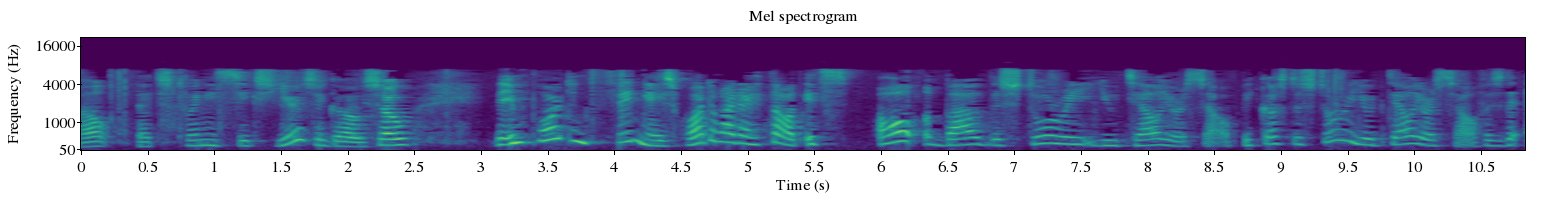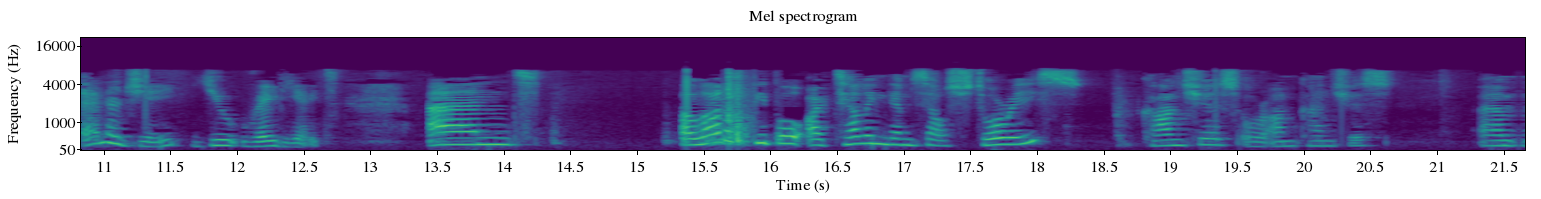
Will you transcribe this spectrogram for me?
Well, that's 26 years ago. So the important thing is, what what I thought? It's all about the story you tell yourself because the story you tell yourself is the energy you radiate. And a lot of people are telling themselves stories, conscious or unconscious, um,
